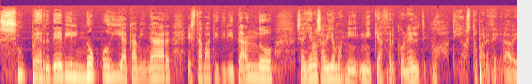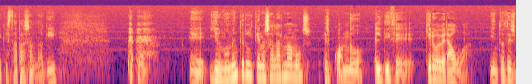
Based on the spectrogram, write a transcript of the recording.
súper débil, no podía caminar, estaba titiritando. O sea, ya no sabíamos ni, qué hacer con él. tío, esto parece grave, ¿qué está pasando aquí? Eh, y el momento en el que nos alarmamos es cuando él dice, quiero beber agua. Y entonces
